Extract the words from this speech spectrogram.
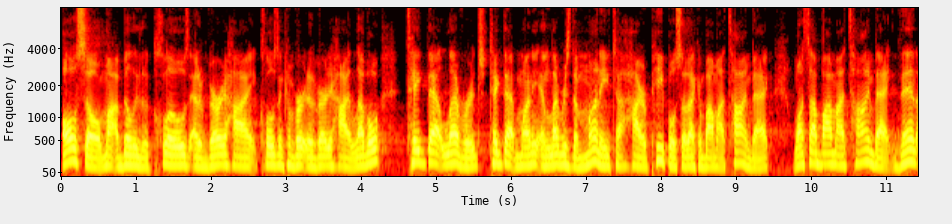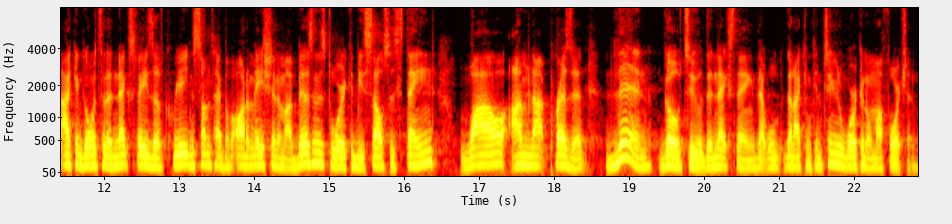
also my ability to close at a very high, close and convert at a very high level. Take that leverage, take that money and leverage the money to hire people so that I can buy my time back once I buy my time back, then I can go into the next phase of creating some type of automation in my business to where it can be self sustained while I'm not present. Then go to the next thing that will that I can continue working on my fortune.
